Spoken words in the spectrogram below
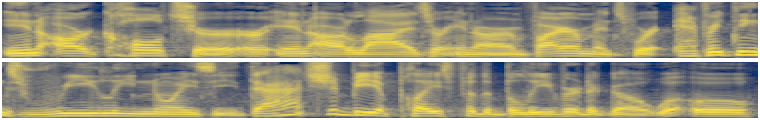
in our culture or in our lives or in our environments where everything's really noisy, that should be a place for the believer to go, whoa,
